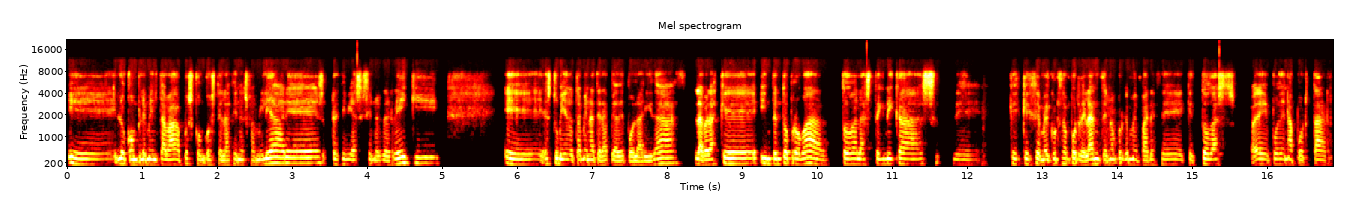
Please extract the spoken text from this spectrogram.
eh, lo complementaba pues, con constelaciones familiares, recibía sesiones de Reiki Eh, estuve yendo también a terapia de polaridad. La verdad es que intento probar todas las técnicas que, se me cruzan por delante, ¿no? porque me parece que todas eh, pueden aportar.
